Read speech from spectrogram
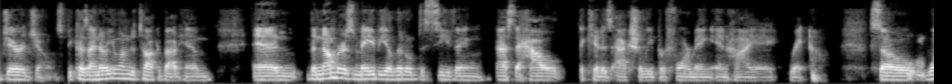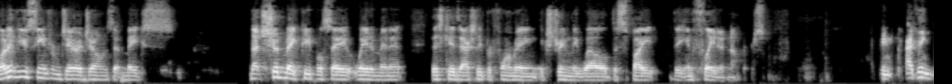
Jared Jones because I know you wanted to talk about him, and the numbers may be a little deceiving as to how the kid is actually performing in high A right now. So, mm-hmm. what have you seen from Jared Jones that makes that should make people say, "Wait a minute, this kid's actually performing extremely well despite the inflated numbers"? I think I think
